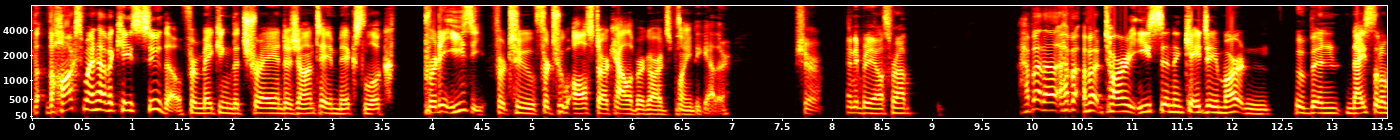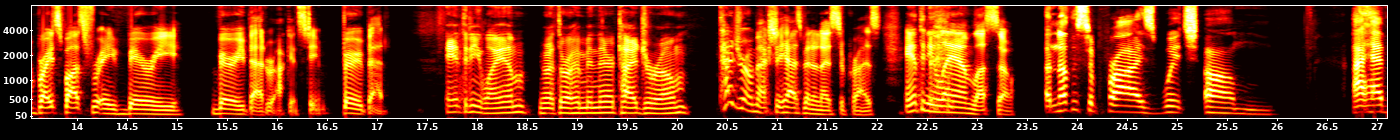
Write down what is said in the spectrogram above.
The, the Hawks might have a case too, though, for making the Trey and Dejounte mix look pretty easy for two for two All Star caliber guards playing together. Sure. Anybody else, Rob? How about uh, how about, how about Tari Eason and KJ Martin, who've been nice little bright spots for a very very bad Rockets team, very bad. Anthony Lamb, you want to throw him in there? Ty Jerome. Ty Jerome actually has been a nice surprise. Anthony Lamb less so. Another surprise, which um I have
